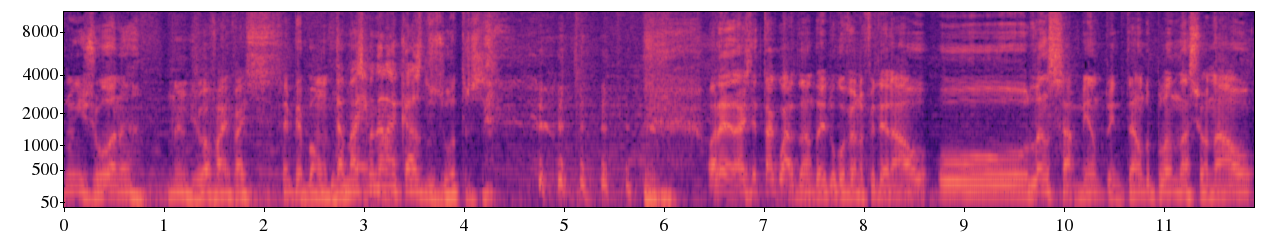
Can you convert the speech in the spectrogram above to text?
não enjoa, né? Não enjoa, vai, vai, sempre é bom. Ainda mais quando é na casa dos outros. Olha, a gente está aguardando aí do governo federal o lançamento, então, do Plano Nacional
